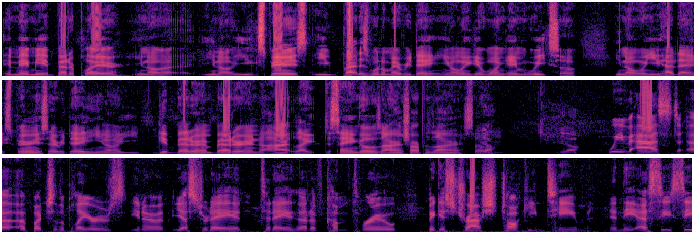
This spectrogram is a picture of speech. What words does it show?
it made me a better player. You know, uh, you know, you experience, you practice with them every day. You only get one game a week, so you know, when you have that experience every day, you know, you get better and better. And the iron, like the saying goes, iron sharpens iron. So. Yeah. Yeah. We've asked a, a bunch of the players, you know, yesterday and today that have come through, biggest trash talking team in the SEC,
